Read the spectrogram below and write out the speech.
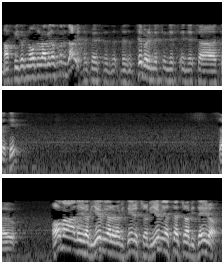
Must be doesn't hold the Rabbi Lozman Azariah. There's, there's, there's, there's a tzibur in this in this in this uh, city. So, le Rabbi Yirmiyah Rabbi Zera. Rabbi Yirmiyah said to Rabbi Zera,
